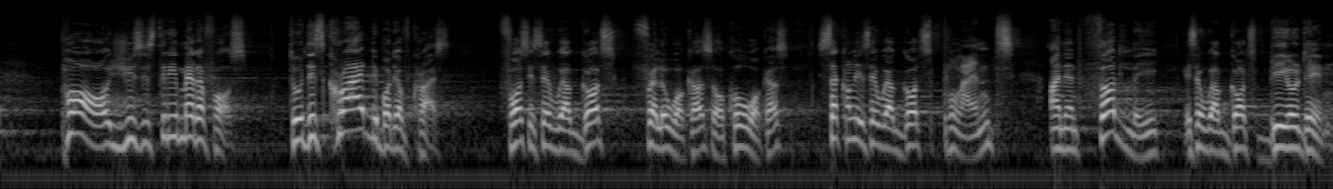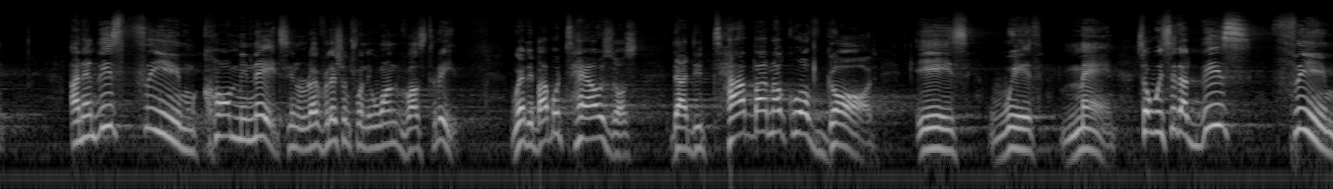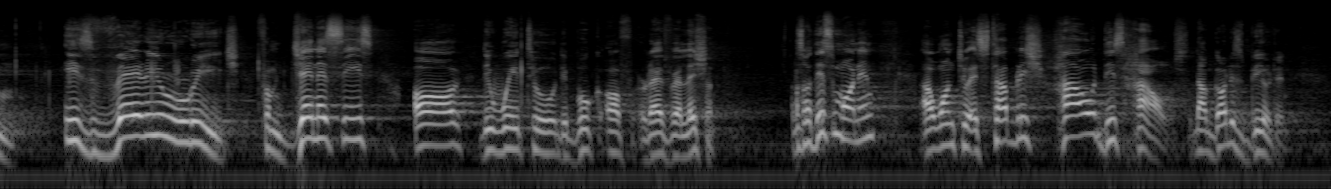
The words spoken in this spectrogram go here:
Paul uses three metaphors to describe the body of Christ. First, he said we are God's fellow workers or co workers. Secondly, he said we are God's plant. And then thirdly, he said we are God's building. And then this theme culminates in Revelation 21, verse 3, where the Bible tells us that the tabernacle of God is with men. So we see that this theme is very rich from Genesis all the way to the book of Revelation. So this morning, I want to establish how this house that God is building,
